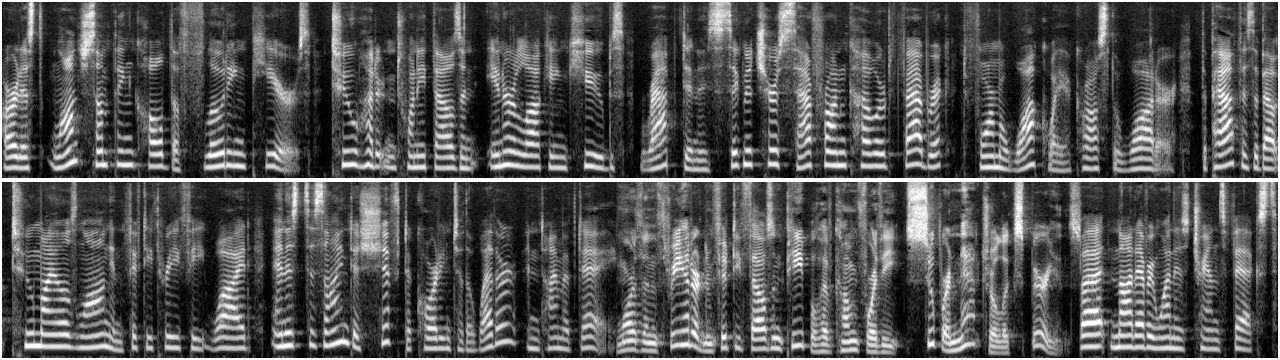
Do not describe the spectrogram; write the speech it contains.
artist launched something called the Floating Piers. 220,000 interlocking cubes wrapped in a signature saffron colored fabric to form a walkway across the water. The path is about two miles long and 53 feet wide and is designed to shift according to the weather and time of day. More than 350,000 people have come for the supernatural experience. But not everyone is transfixed.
